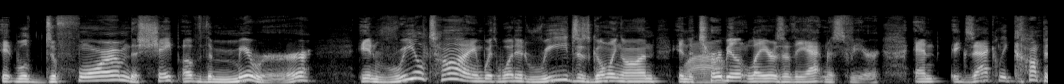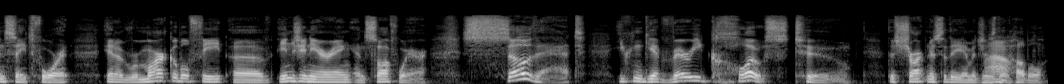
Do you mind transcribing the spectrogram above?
It will deform the shape of the mirror in real time with what it reads is going on in the turbulent layers of the atmosphere and exactly compensates for it in a remarkable feat of engineering and software so that you can get very close to the sharpness of the images Wow. that Hubble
